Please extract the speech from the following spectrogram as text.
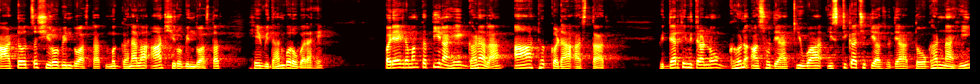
आठच शिरोबिंदू असतात. मग घनाला आठ शिरोबिंदू असतात हे विधान बरोबर आहे. पर्याय क्रमांक तीन आहे घणाला आठ कडा असतात. विद्यार्थी मित्रांनो घन असू द्या किंवा इष्टिका चिती असू द्या दोघांनाही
